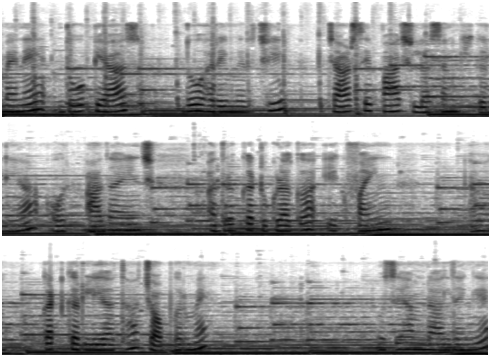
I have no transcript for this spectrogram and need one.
मैंने दो प्याज, दो हरी मिर्ची, चार से पाँच लहसुन की गलियाँ और आधा इंच अदरक का टुकड़ा का एक फाइन कट कर लिया था चॉपर में। उसे हम डाल देंगे।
